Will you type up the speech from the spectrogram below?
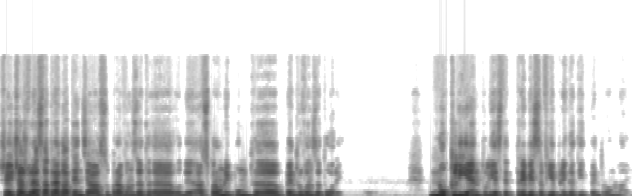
Și aici aș vrea să atrag atenția asupra, vânzăt- uh, asupra unui punct uh, pentru vânzători. Nu clientul este, trebuie să fie pregătit pentru online.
